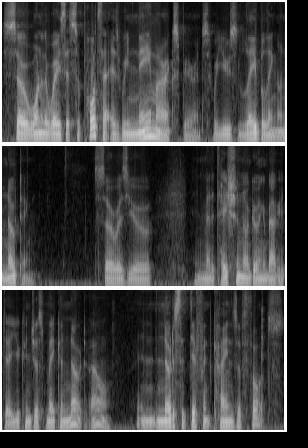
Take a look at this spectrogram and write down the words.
So, one of the ways that supports that is we name our experience. We use labeling or noting. So as you're in meditation or going about your day, you can just make a note. Oh, and notice the different kinds of thoughts.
